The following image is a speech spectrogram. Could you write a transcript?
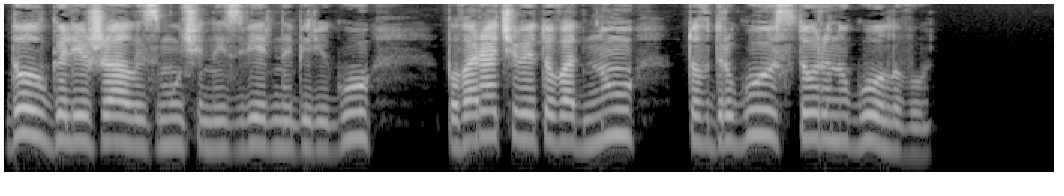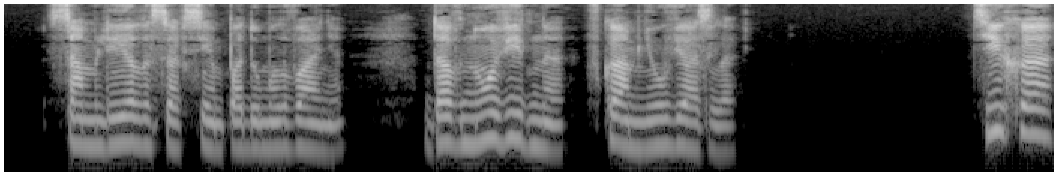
Долго лежал измученный зверь на берегу, поворачивая то в одну, то в другую сторону голову. «Сомлела совсем», — подумал Ваня. «Давно, видно, в камне увязла». Тихо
